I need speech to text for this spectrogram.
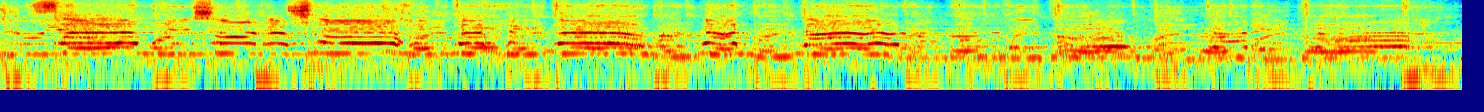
Dünya Manşara Şah Haydar Haydar Haydar Haydar Haydar Haydar Haydar Haydar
